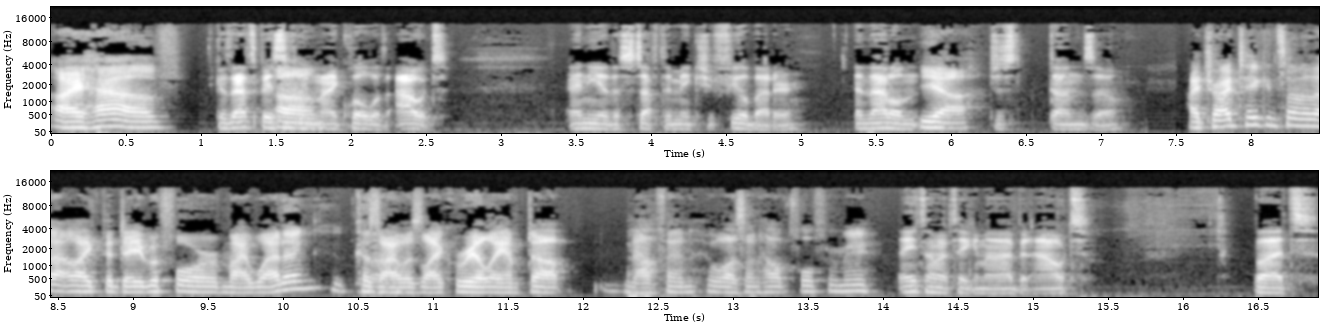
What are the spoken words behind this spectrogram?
I have. Because that's basically Um, Nyquil without any of the stuff that makes you feel better, and that'll Yeah, just dunzo. I tried taking some of that like the day before my wedding because I Uh-huh. was like real amped up. Nothing. It wasn't helpful for me. anytime I've taken that, I've been out. But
